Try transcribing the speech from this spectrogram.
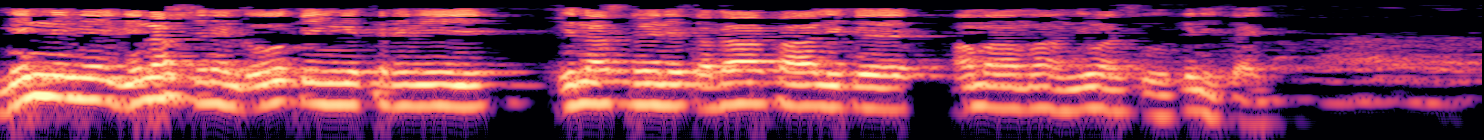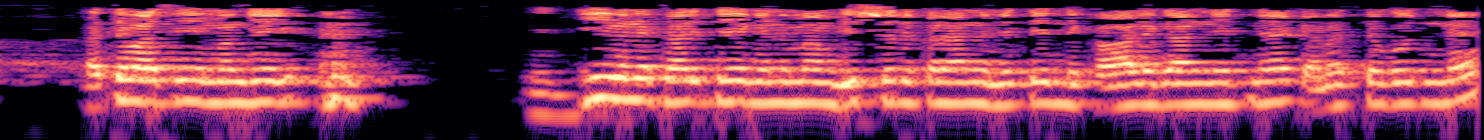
මෙන්න මේ වෙනස් වෙන ලෝකයෙන් ඈතර වේ වෙනස් වෙන සදාකාලික අමාම නිවන් සුව කෙනිසයි. ඇත්ත වශයෙන්ම මගේ ජීවන චරිතය ගැන මම විශ්වාස කරන්න මෙතෙන්දි කාලය ගන්නෙත් නෑ කැමැත්තකුත් නෑ.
